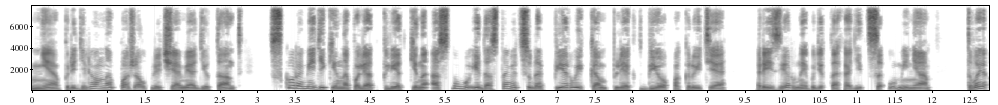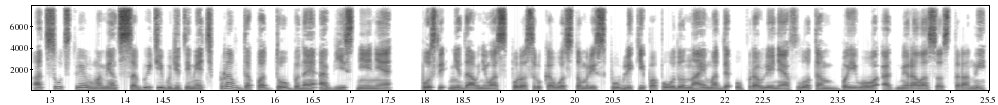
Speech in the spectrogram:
Неопределенно пожал плечами адъютант. Скоро медики напылят клетки на основу и доставят сюда первый комплект биопокрытия. Резервный будет находиться у меня. Твое отсутствие в момент событий будет иметь правдоподобное объяснение. После недавнего спора с руководством республики по поводу найма для управления флотом боевого адмирала со стороны,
